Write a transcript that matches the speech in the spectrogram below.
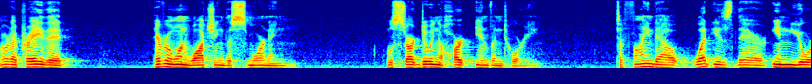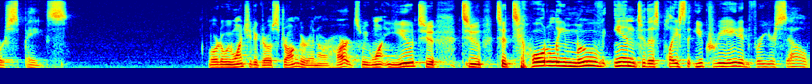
Lord, I pray that everyone watching this morning will start doing a heart inventory to find out what is there in your space. Lord, we want you to grow stronger in our hearts. We want you to, to, to totally move into this place that you created for yourself.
